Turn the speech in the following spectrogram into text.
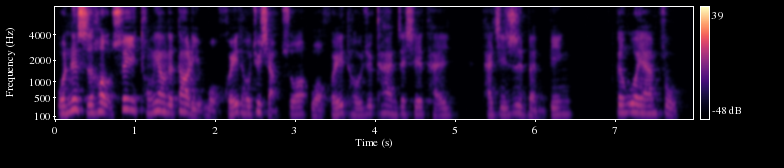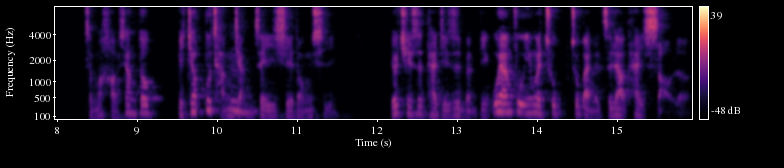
我那时候，所以同样的道理，我回头去想说，我回头去看这些台台籍日本兵跟慰安妇，怎么好像都比较不常讲这一些东西。嗯尤其是台籍日本兵慰安妇，因为出出版的资料太少了，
